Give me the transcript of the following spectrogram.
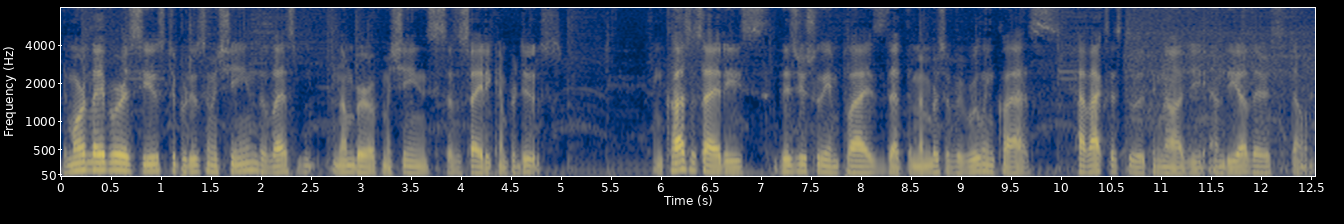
The more labor is used to produce a machine, the less number of machines a society can produce. In class societies, this usually implies that the members of a ruling class have access to the technology and the others don't.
